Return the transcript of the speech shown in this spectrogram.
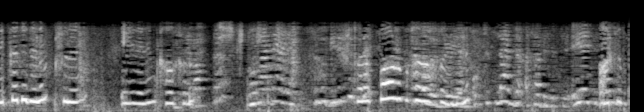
Dikkat edelim. Şöyle eğilelim kalkalım. Normalde yani sıvı birisi Şu taraf var bu tarafa gidelim. Artık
